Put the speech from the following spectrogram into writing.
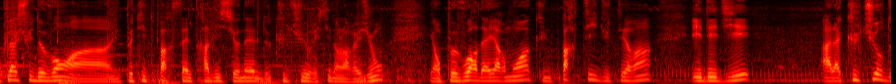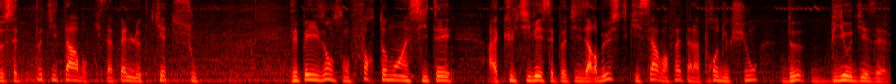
Donc là, je suis devant un- une petite parcelle traditionnelle de culture ici dans la région. Et on peut voir derrière moi qu'une partie du terrain est dédiée à la culture de cet petit arbre qui s'appelle le kietsu. Les paysans sont fortement incités à cultiver ces petits arbustes qui servent en fait à la production de biodiesel.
